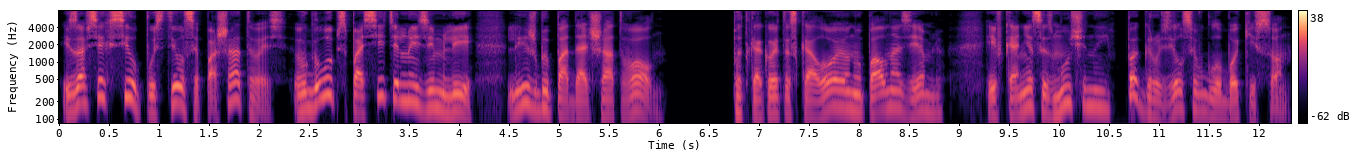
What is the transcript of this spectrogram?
изо всех сил пустился, пошатываясь, вглубь спасительной земли, лишь бы подальше от волн. Под какой-то скалой он упал на землю и, в конец измученный, погрузился в глубокий сон.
